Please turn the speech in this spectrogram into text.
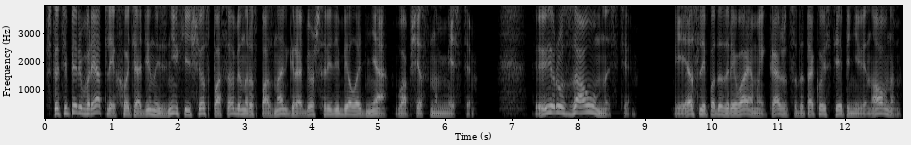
что теперь вряд ли хоть один из них еще способен распознать грабеж среди бела дня в общественном месте. Вирус заумности. Если подозреваемый кажется до такой степени виновным,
